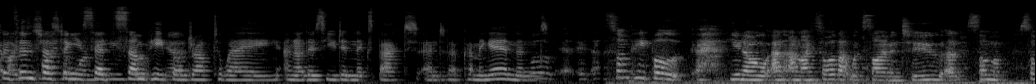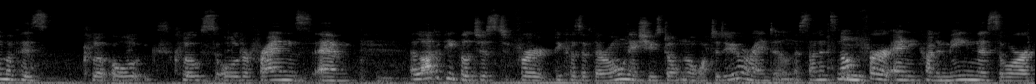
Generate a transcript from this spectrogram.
so I, it's I interesting. You said some people yeah. dropped away, and others you didn't expect ended up coming in. And well, uh, some people, you know, and, and I saw that with Simon too. Uh, some of some of his clo- old, close older friends. Um, a lot of people just for because of their own issues don't know what to do around illness, and it's not Mm. for any kind of meanness or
